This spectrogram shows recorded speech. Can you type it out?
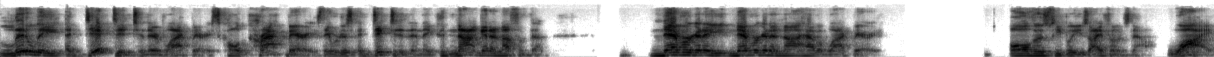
literally addicted to their blackberries called crackberries. They were just addicted to them. They could not get enough of them. Never gonna never gonna not have a blackberry. All those people use iphones now. Why?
